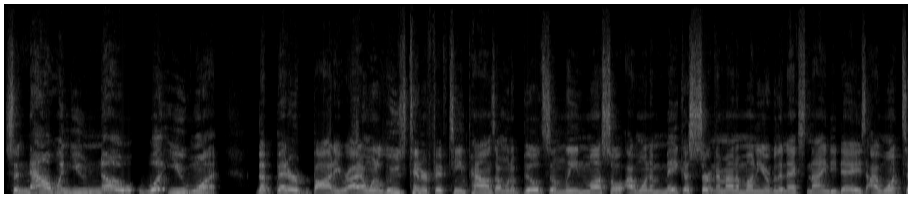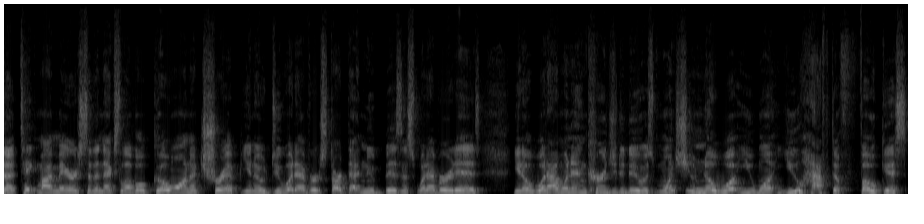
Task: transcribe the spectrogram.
so now when you know what you want, the better body, right? I want to lose 10 or 15 pounds. I want to build some lean muscle. I want to make a certain amount of money over the next 90 days. I want to take my marriage to the next level, go on a trip, you know, do whatever, start that new business, whatever it is. You know, what I want to encourage you to do is once you know what you want, you have to focus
